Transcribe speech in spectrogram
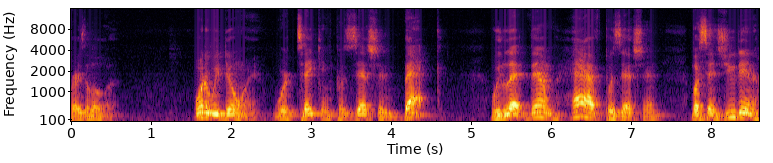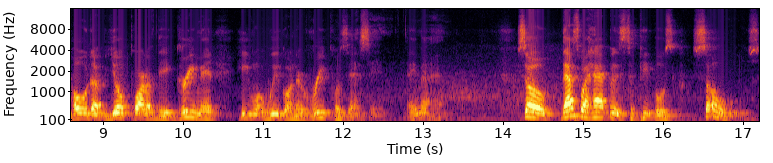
Praise the Lord. What are we doing? We're taking possession back. We let them have possession, but since you didn't hold up your part of the agreement, he we're going to repossess it. Amen. So that's what happens to people's souls.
